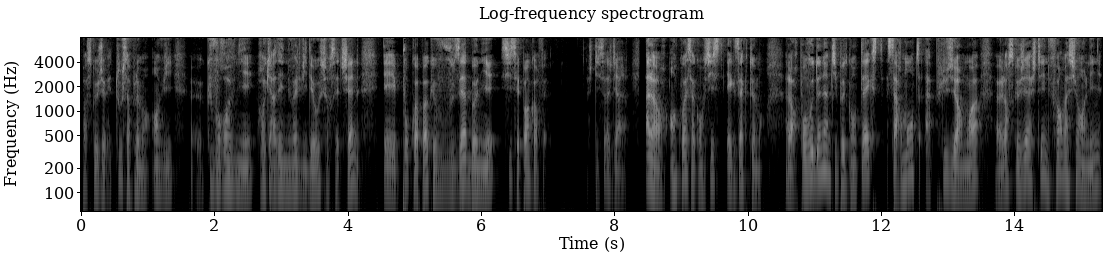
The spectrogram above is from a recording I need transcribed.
parce que j'avais tout simplement envie que vous reveniez regarder une nouvelle vidéo sur cette chaîne et pourquoi pas que vous vous abonniez si c'est pas encore fait. Je dis ça, je dis rien. Alors, en quoi ça consiste exactement? Alors, pour vous donner un petit peu de contexte, ça remonte à plusieurs mois euh, lorsque j'ai acheté une formation en ligne.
